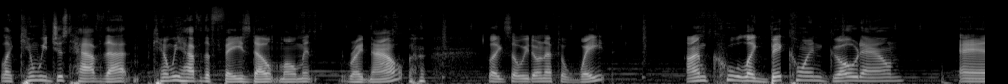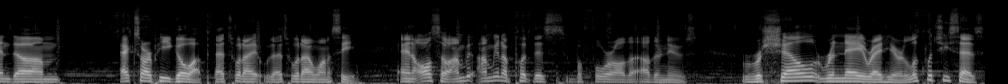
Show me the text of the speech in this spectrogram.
Like, can we just have that? Can we have the phased out moment right now? like, so we don't have to wait? I'm cool. Like, Bitcoin go down and um, XRP go up. That's what I. That's what I want to see. And also, I'm I'm gonna put this before all the other news. Rochelle Renee right here. Look what she says.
